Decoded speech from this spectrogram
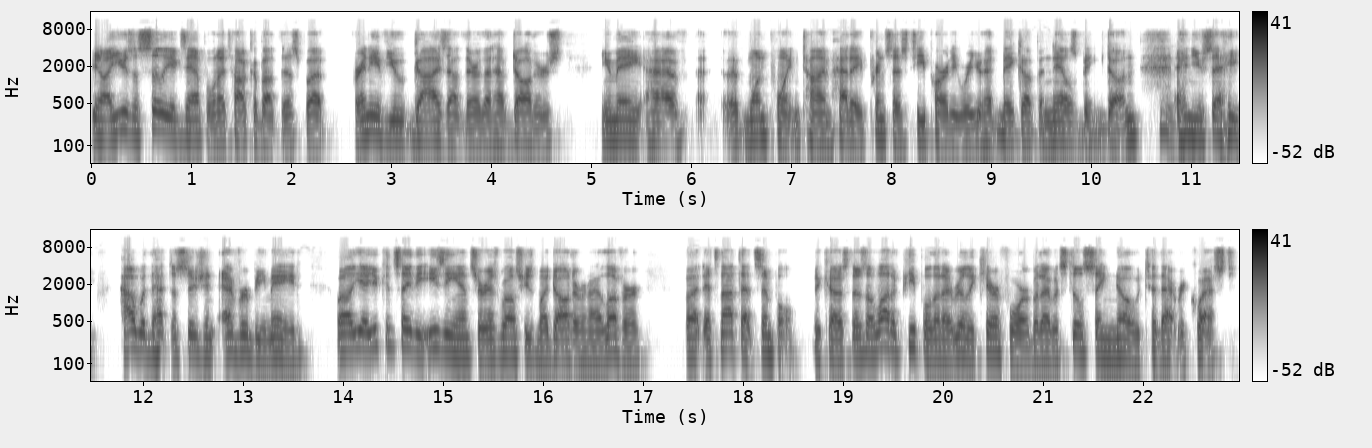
You know, I use a silly example when I talk about this, but for any of you guys out there that have daughters, you may have uh, at one point in time had a princess tea party where you had makeup and nails being done, Hmm. and you say, how would that decision ever be made? Well, yeah, you can say the easy answer is, well, she's my daughter and I love her. But it's not that simple because there's a lot of people that I really care for, but I would still say no to that request.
